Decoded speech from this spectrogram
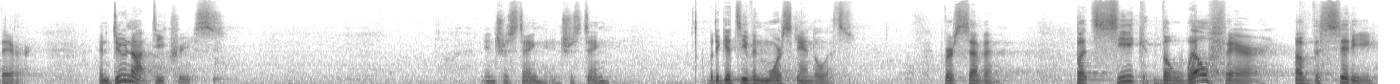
there and do not decrease. Interesting, interesting. But it gets even more scandalous. Verse 7 But seek the welfare of the city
